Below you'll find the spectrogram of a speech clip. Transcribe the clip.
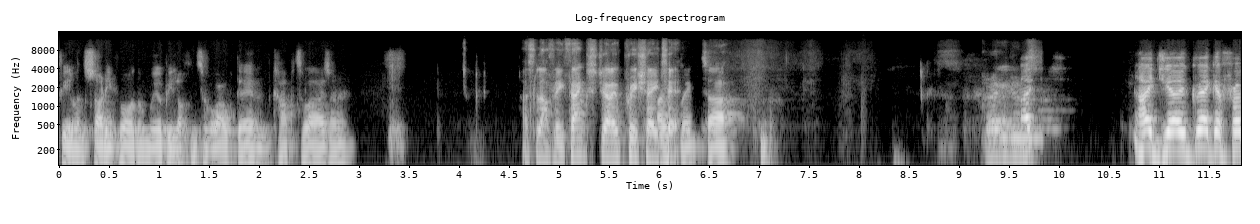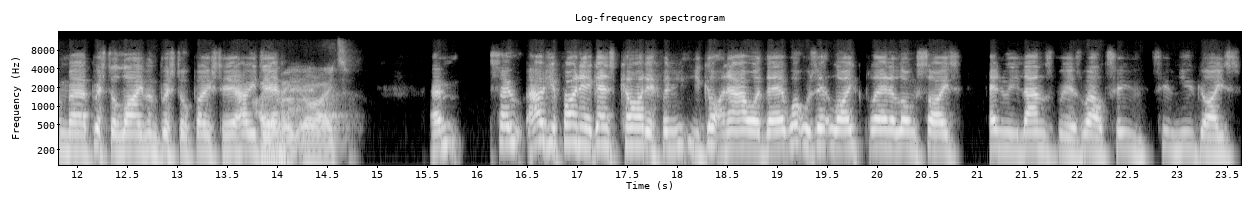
feeling sorry for them. We'll be looking to go out there and capitalise on it. That's lovely. Thanks, Joe. Appreciate Thanks, it. Mate. Uh, Hi. Hi, Joe. Gregor from uh, Bristol Live and Bristol Post here. How are you doing? Hi, mate. All right. Um, so, how did you find it against Cardiff? And you got an hour there. What was it like playing alongside Henry Lansbury as well? Two two new guys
